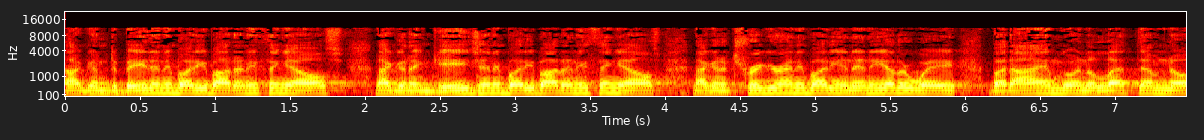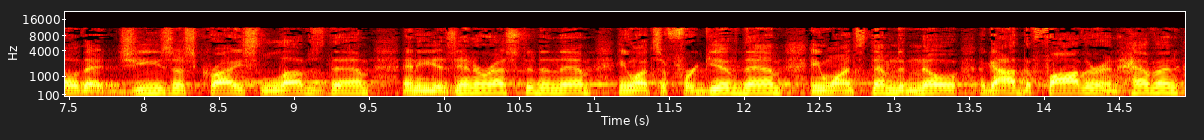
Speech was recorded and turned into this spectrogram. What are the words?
Not going to debate anybody about anything else. Not going to engage anybody about anything else. Not going to trigger anybody in any other way. But I am going to let them know that Jesus Christ loves them and He is interested in them. He wants to forgive them. He wants them to know God the Father in heaven.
